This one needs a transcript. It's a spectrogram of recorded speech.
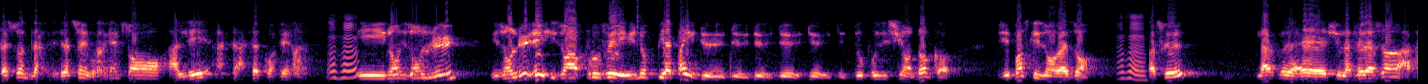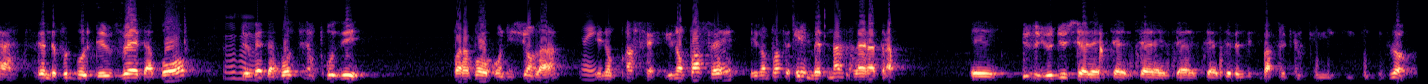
personnes de la fédération ivoirienne sont allées à, cette conférence. Mhm. Et ils ont, ils ont, lu, ils ont lu et ils ont approuvé. Il n'y a pas eu d'opposition. De, de, Donc, je pense qu'ils ont raison. Mhm. Parce que la, euh, la fédération de football devait d'abord mhm. d'abord s'imposer par rapport aux conditions là. Ils n'ont pas fait. Ils n'ont pas fait. Ils n'ont pas fait. Et maintenant, ça les rattrape. Et aujourd'hui, c'est les équipes africaines qui, qui, qui bloquent.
